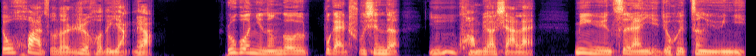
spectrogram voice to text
都化作了日后的养料。如果你能够不改初心的一路狂飙下来，命运自然也就会赠予你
